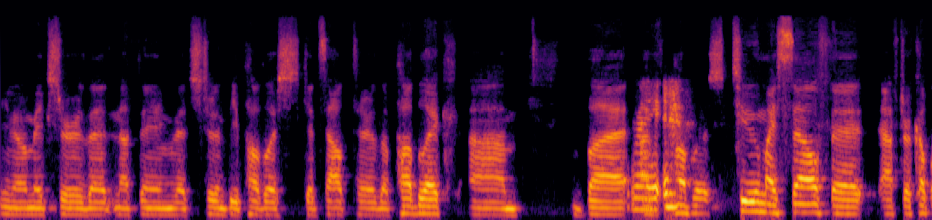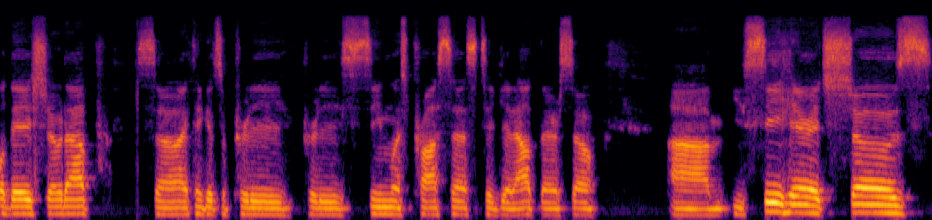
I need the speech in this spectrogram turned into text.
you know make sure that nothing that shouldn't be published gets out to the public. Um, but Right. i've published two myself that after a couple days showed up. So i think it's a pretty pretty seamless process to get out there. So um, you see here it shows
